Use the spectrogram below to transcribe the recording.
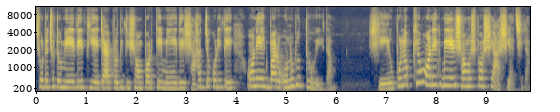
ছোট ছোট মেয়েদের থিয়েটার প্রভৃতি সম্পর্কে মেয়েদের সাহায্য করিতে অনেকবার অনুরুদ্ধ হইতাম। সে উপলক্ষেও অনেক মেয়ের সংস্পর্শে আসিয়াছিলাম।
